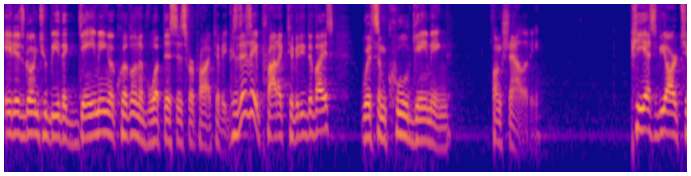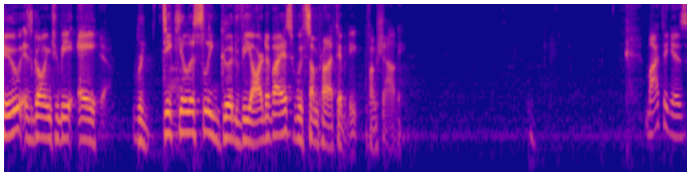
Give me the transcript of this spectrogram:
it is going to be the gaming equivalent of what this is for productivity. Because this is a productivity device with some cool gaming functionality. PSVR 2 is going to be a Yeah. ridiculously good VR device with some productivity functionality. My thing is,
